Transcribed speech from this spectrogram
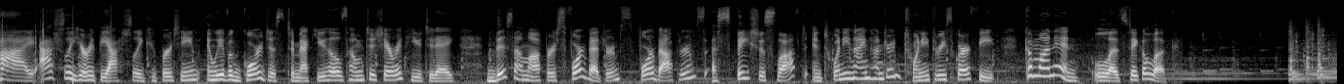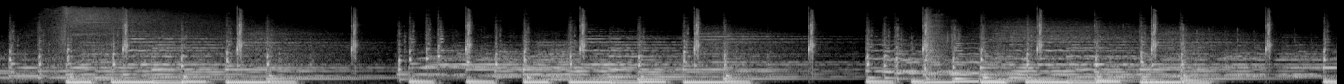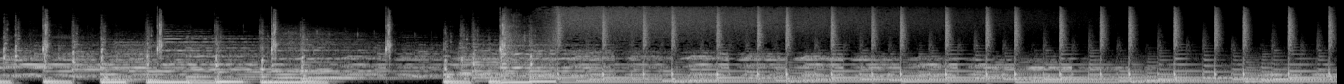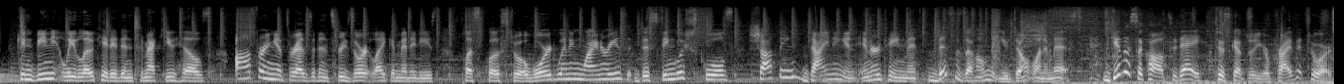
Hi, Ashley here with the Ashley Cooper team, and we have a gorgeous Temeku Hills home to share with you today. This home offers four bedrooms, four bathrooms, a spacious loft, and 2,923 square feet. Come on in, let's take a look. Conveniently located in Temeku Hills, offering its residents resort-like amenities, plus close to award-winning wineries, distinguished schools, shopping, dining, and entertainment, this is a home that you don't want to miss. Give us a call today to schedule your private tour.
